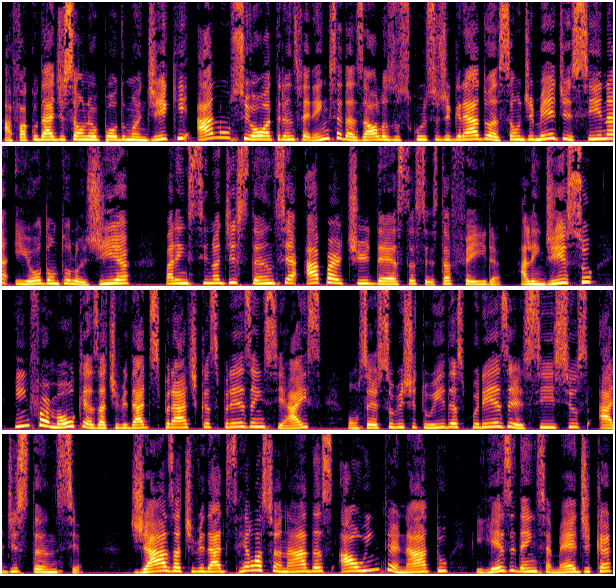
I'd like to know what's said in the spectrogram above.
A Faculdade São Leopoldo Mandique anunciou a transferência das aulas dos cursos de graduação de Medicina e Odontologia para ensino à distância a partir desta sexta-feira. Além disso, informou que as atividades práticas presenciais vão ser substituídas por exercícios à distância. Já as atividades relacionadas ao internato e residência médica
